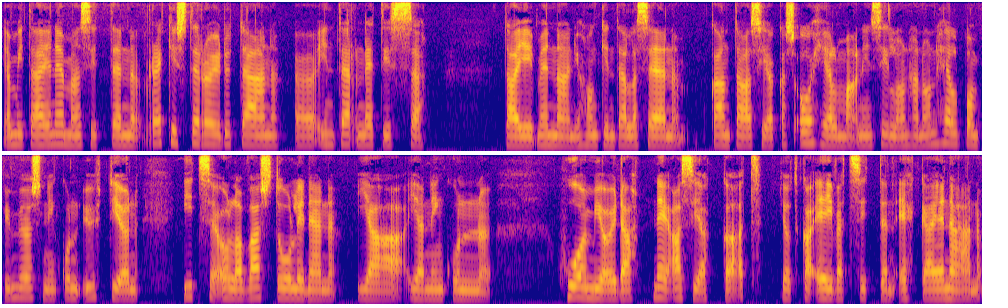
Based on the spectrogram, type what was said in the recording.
ja mitä enemmän sitten rekisteröidytään ö, internetissä tai mennään johonkin tällaiseen kanta-asiakasohjelmaan, niin silloinhan on helpompi myös niin kuin yhtiön itse olla vastuullinen ja, ja niin kuin, huomioida ne asiakkaat, jotka eivät sitten ehkä enää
